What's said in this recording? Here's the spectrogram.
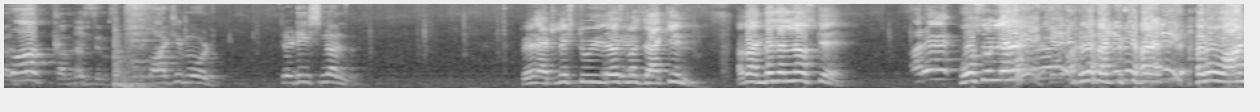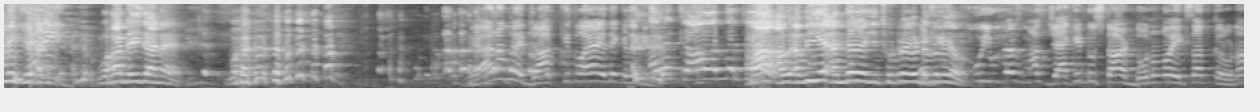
fuck party mode traditional फिर at least two users must jack in अबे अंदर चलना है उसके। अरे होस्ट ओनली अरे अरे हट क्या है अरे वहाँ नहीं। जाना वहाँ नहीं जाना है। जाग के तो आया ये देख देख अरे जाओ अंदर जाओ। हाँ अब अभी ये अंदर ये छोटे छोटे डब्बे में जाओ। Two users must jack in to start दोनों एक साथ करो ना।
